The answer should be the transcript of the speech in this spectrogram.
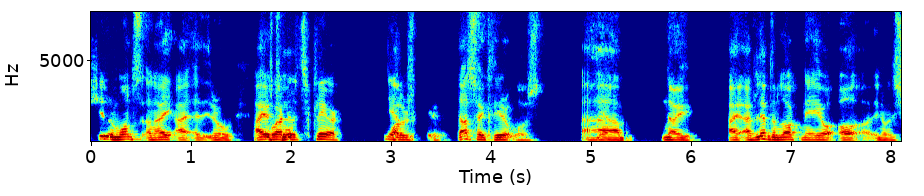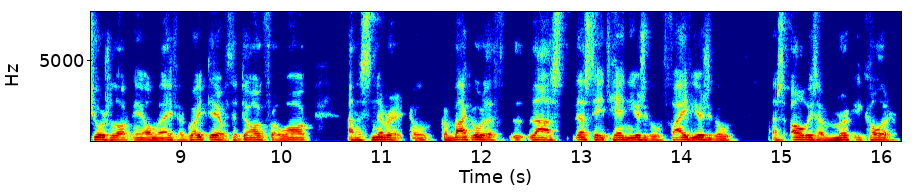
Sheelin once, and I, I, you know, I was When told it's clear. yeah. well, it was clear. that's how clear it was. Um, Yeah. Now, I, I've lived in Lough Neagh, all, you know, the shores of Lough Neagh all my life. I go out there with the dog for a walk, and it's never, you know, come back over the last, let's say, ten years ago, five years ago. It's always a murky color.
